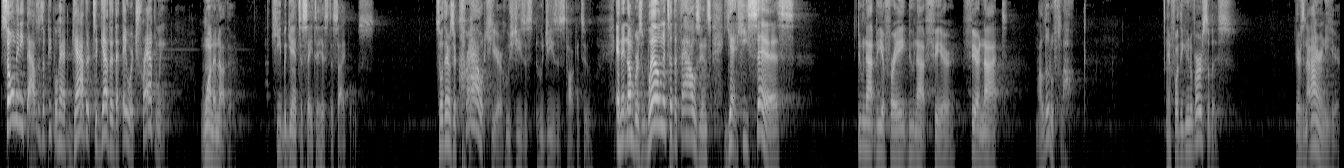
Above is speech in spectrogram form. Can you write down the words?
so many thousands of people had gathered together that they were trampling one another, he began to say to his disciples. So there's a crowd here who's Jesus, who Jesus is talking to. And it numbers well into the thousands, yet he says, Do not be afraid, do not fear, fear not, my little flock. And for the universalists, there's an irony here.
